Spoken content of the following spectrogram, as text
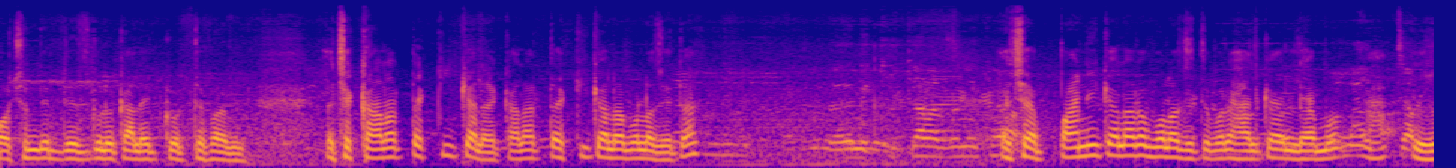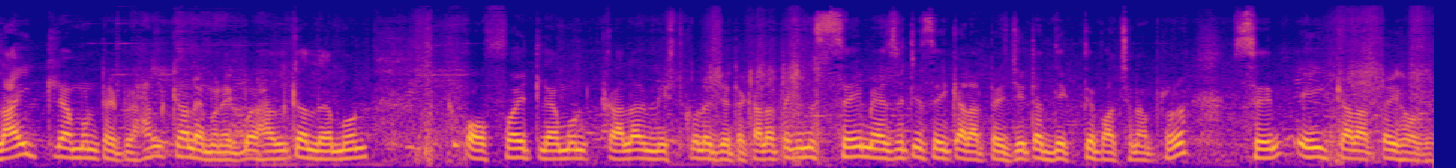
পছন্দের ড্রেসগুলো কালেক্ট করতে পারবেন। আচ্ছা কালারটা কী কালার কালারটা কী কালার বলা যেটা আচ্ছা পানি কালারও বলা যেতে পারে, হালকা লেমন লাইট লেমন টাইপের হালকা লেমন একবার হালকা lemon off white lemon colour mixed করলে যেটা কালারটা কিন্তু সেম অ্যাজ ইট ইস এই কালারটাই যেটা দেখতে পাচ্ছেন আপনারা সেম এই কালারটাই হবে।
